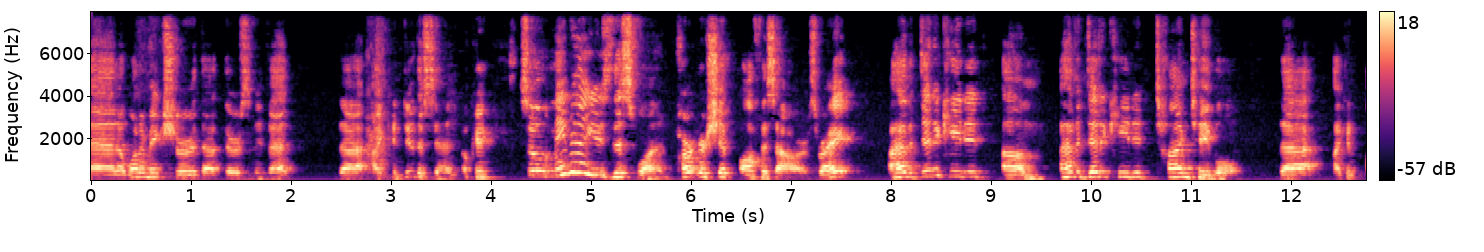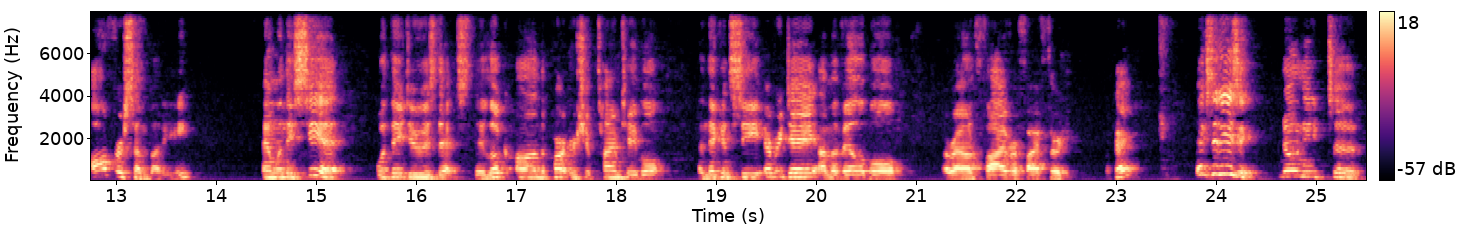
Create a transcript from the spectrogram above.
and I want to make sure that there's an event that I can do this in. Okay, so maybe I use this one, partnership office hours, right? I have a dedicated, um, I have a dedicated timetable that I can offer somebody, and when they see it, what they do is this: they look on the partnership timetable, and they can see every day I'm available around five or five thirty. Okay, makes it easy. No need to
